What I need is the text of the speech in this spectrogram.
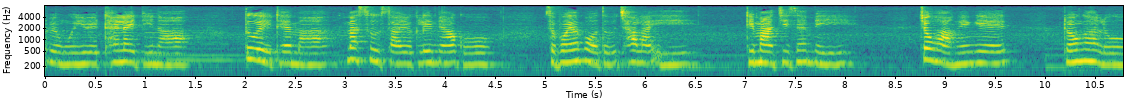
တွင်ဝင်၍ထိုင်းလိုက်ပြီးနောက် သူ့အိတ်ထဲမှာမှတ်စုစာရွက်ကလေးများကိုစပွဲပေါ်သို့ချလိုက်၏ဒီမှာကြည်စက်မိကျုပ်ဟာငယ်ငယ်တုန်းကလို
